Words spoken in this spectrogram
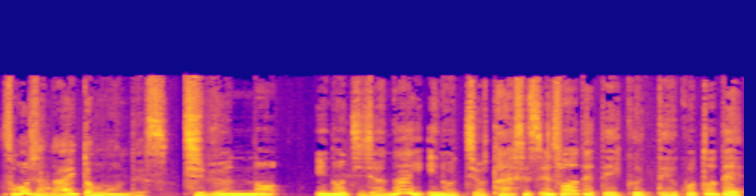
そうじゃないと思うんです。自分の命じゃない命を大切に育てていくっていうことで、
